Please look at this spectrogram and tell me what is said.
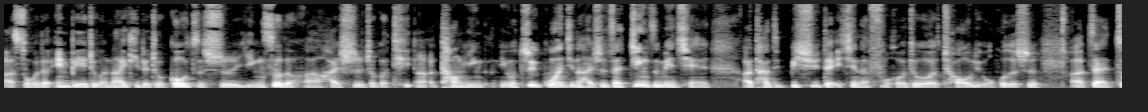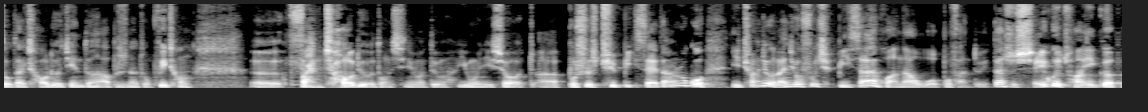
啊所谓的 NBA 这个 Nike 的这个钩子是银色的啊，还是这个贴呃烫印的？因为最关键的还是在镜子面前啊，它就必须得现在符合这个潮流，或者是啊在走在潮流尖端，而不是那种非常呃反潮流的东西，因为对吧？因为你需要啊不是去比赛，当然如果你穿这个篮球服去比赛的话，那我不反对。但是谁会穿一个？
